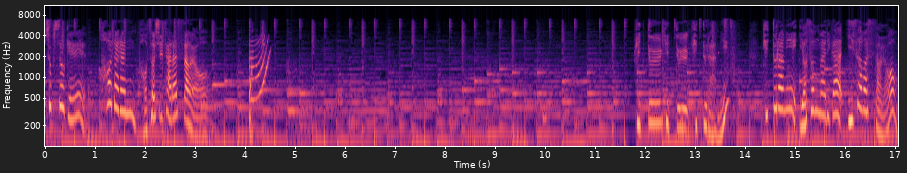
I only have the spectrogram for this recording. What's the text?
숲속에 커다란 버섯이 자랐어요. 귀뚤 귀뚤 귀뚜라미? 귀뚜라미 여섯 마리가 이사 왔어요.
